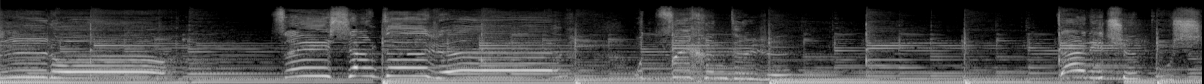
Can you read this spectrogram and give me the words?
失落，最想的人，我最恨的人，但你却不是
